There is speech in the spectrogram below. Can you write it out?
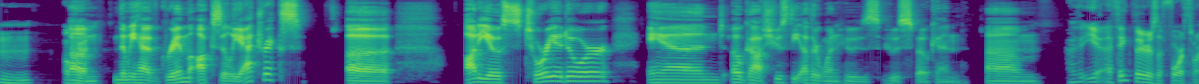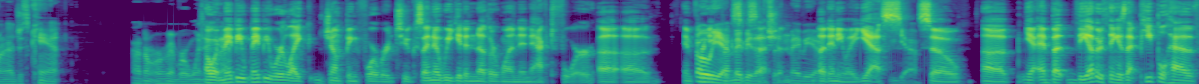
Mhm. Okay. Um, then we have Grim Auxiliatrix, uh, Adios Toreador, and oh gosh, who's the other one who's who's spoken? Um, I th- yeah, I think there is a fourth one. I just can't. I don't remember when. oh, and maybe maybe we're like jumping forward too, because I know we get another one in Act Four. Uh, uh, in Oh, yeah, maybe that's it. succession. Maybe, uh, but anyway, yes. yeah. So, uh, yeah, and but the other thing is that people have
